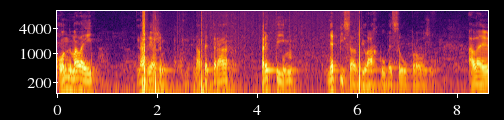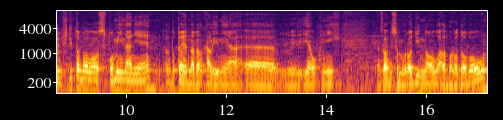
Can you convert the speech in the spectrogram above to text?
On mal aj, nadviažem na Petra, predtým nepísal vždy ľahkú, veselú prózu. Ale vždy to bolo spomínanie, lebo to je jedna veľká línia e, jeho kníh, nazval by som ju rodinnou alebo rodovou.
